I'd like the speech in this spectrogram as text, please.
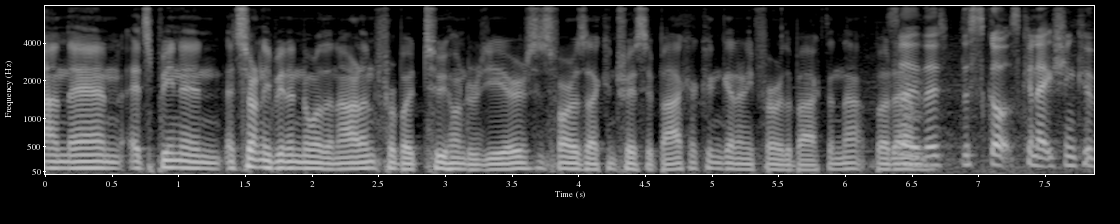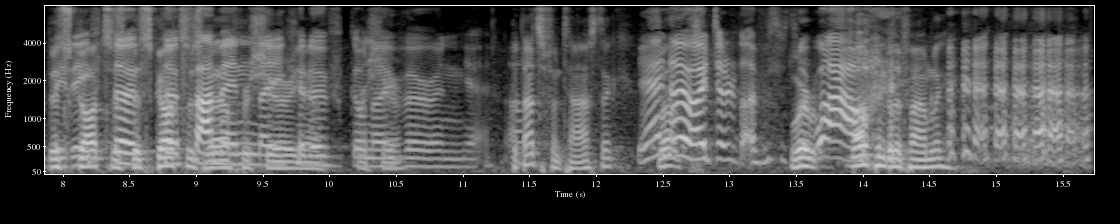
and then it's been in it's certainly been in Northern Ireland for about 200 years, as far as I can trace it back. I couldn't get any further back than that. But so um, the, the Scots connection could the be Scots, the, is, the Scots the as well, famine for they sure, could yeah, have gone sure. over, and yeah. But Oh. that's fantastic. Yeah, Well, no, I don't. I was just we're like, wow. welcome to the family.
